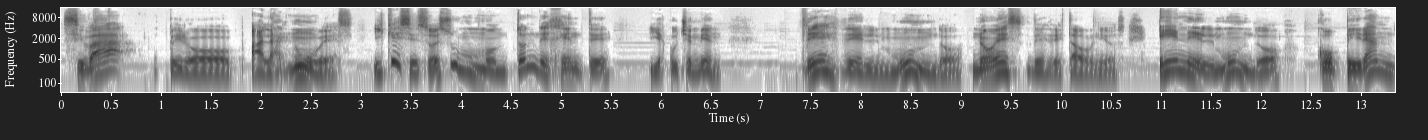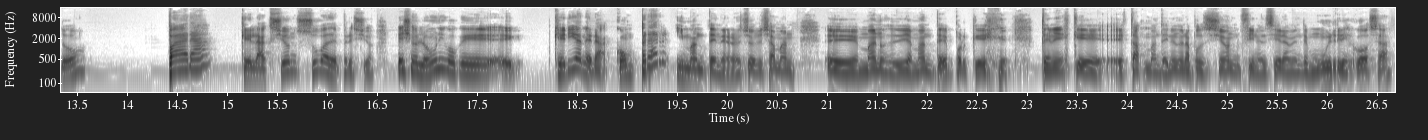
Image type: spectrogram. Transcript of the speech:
se va, pero a las nubes. ¿Y qué es eso? Es un montón de gente, y escuchen bien, desde el mundo, no es desde Estados Unidos, en el mundo cooperando para que la acción suba de precio. Ellos lo único que eh, querían era comprar y mantener. Ellos le llaman eh, manos de diamante porque tenés que, estás manteniendo una posición financieramente muy riesgosa.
